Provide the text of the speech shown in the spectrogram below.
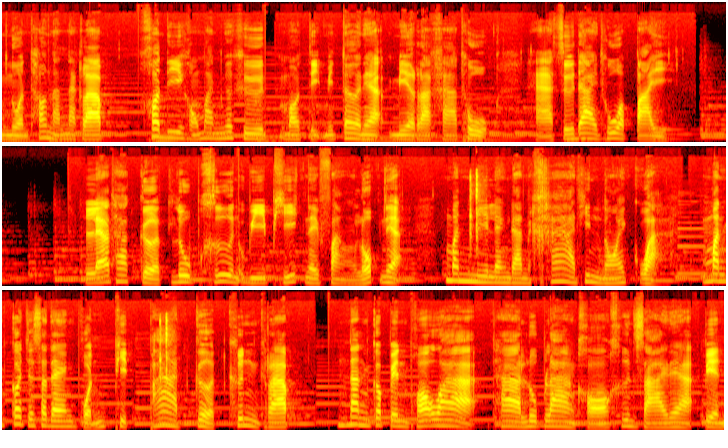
ำนวณเท่านั้นนะครับ ข้อดีของมันก็คือมัลติมิเตอร์เนี่ยมีราคาถูก หาซื้อได้ทั่วไป แล้วถ้าเกิดรูปคลื่น VPeak ในฝั่งลบเนี่ย มันมีแรงดันค่าที่น้อยกว่า มันก็จะแสดงผลผิดพลาดเกิดขึ้นครับ นั่นก็เป็นเพราะว่าถ้ารูปร่างของคลื่นทรายเนี่ยเปลี่ยน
